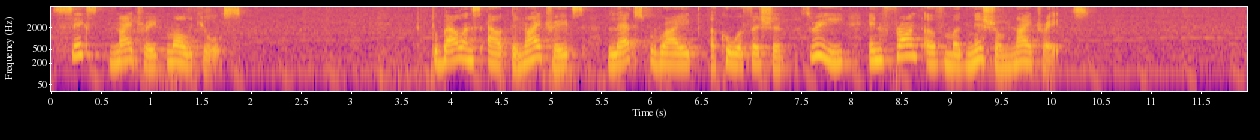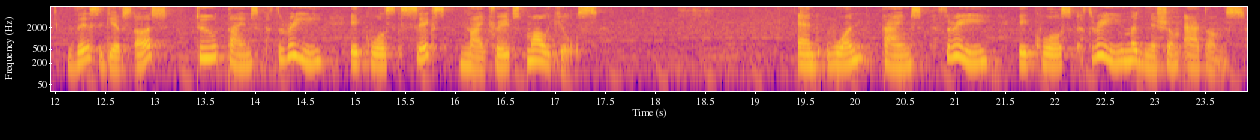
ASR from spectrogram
6 nitrate molecules. To balance out the nitrates, let's write a coefficient 3 in front of magnesium nitrates. This gives us 2 times 3 equals 6 nitrates molecules. And 1 times 3 equals 3 magnesium atoms.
